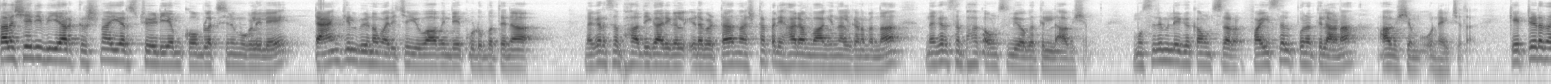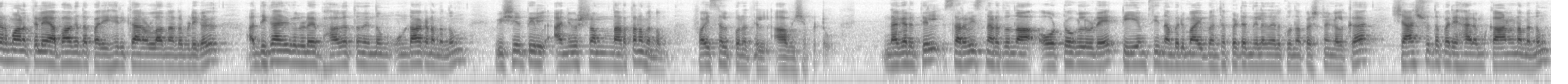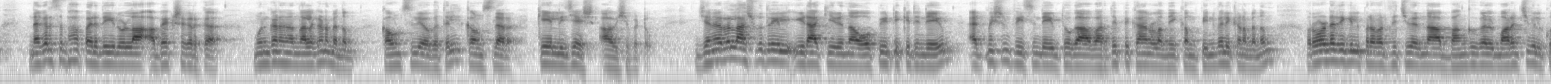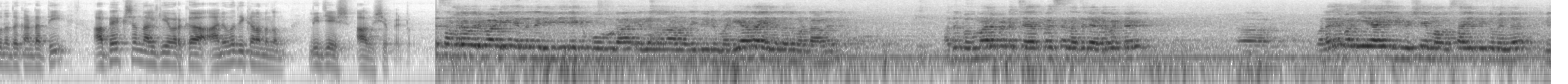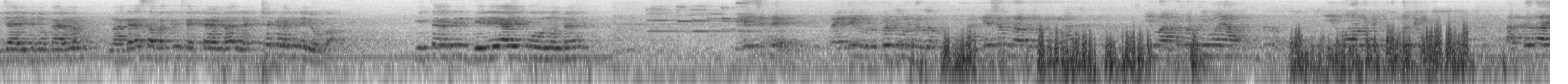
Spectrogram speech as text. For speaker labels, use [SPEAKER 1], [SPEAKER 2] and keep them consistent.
[SPEAKER 1] Thalassery V R Krishna Iyer stadium കോംപ്ലക്സിന് മുകളിലെ ടാങ്കിൽ വീണ മരിച്ച യുവാവിന്റെ കുടുംബത്തിന് നഗരസഭാധികാരികൾ ഇടപെട്ട് നഷ്ടപരിഹാരം വാങ്ങി നൽകണമെന്ന് നഗരസഭാ കൗൺസിൽ യോഗത്തിൽ ആവശ്യം. മുസ്ലിം ലീഗ് കൗൺസിലർ ഫൈസൽ പുനത്തിലാണ് ആവശ്യം ഉന്നയിച്ചത്. കെട്ടിട നിർമ്മാണത്തിലെ അപാകത പരിഹരിക്കാനുള്ള നടപടികൾ അധികാരികളുടെ ഭാഗത്തു നിന്നും ഉണ്ടാകണമെന്നും വിഷയത്തിൽ അന്വേഷണം നടത്തണമെന്നും ഫൈസൽ പുനത്തിൽ ആവശ്യപ്പെട്ടു. നഗരത്തിൽ സർവീസ് നടത്തുന്ന ഓട്ടോകളുടെ ടി എം സി നമ്പരുമായി ബന്ധപ്പെട്ട് നിലനിൽക്കുന്ന പ്രശ്നങ്ങൾക്ക് ശാശ്വത പരിഹാരം കാണണമെന്നും നഗരസഭാ പരിധിയിലുള്ള അപേക്ഷകർക്ക് മുൻഗണന നൽകണമെന്നും കൗൺസിൽ യോഗത്തിൽ കൗൺസിലർ കെ ലിജേഷ് ആവശ്യപ്പെട്ടു. ജനറൽ ആശുപത്രിയിൽ ഈടാക്കിയിരുന്ന ഒ പി ടിക്കറ്റിന്റെയും അഡ്മിഷൻ ഫീസിന്റെയും തുക വർദ്ധിപ്പിക്കാനുള്ള നീക്കം പിൻവലിക്കണമെന്നും റോഡരികിൽ പ്രവർത്തിച്ചു വരുന്ന ബങ്കുകൾ മറിച്ചു വിൽക്കുന്നത് കണ്ടെത്തി അപേക്ഷ നൽകിയവർക്ക് അനുവദിക്കണമെന്നും ലിജേഷ് ആവശ്യപ്പെട്ടു.
[SPEAKER 2] സമര പരിപാടി എന്നുള്ള രീതിയിലേക്ക് പോവുക എന്നുള്ളതാണ് അതിന്റെ ഒരു മര്യാദ എന്നുള്ളത് കൊണ്ടാണ്. അത് ബഹുമാനപ്പെട്ട ചെയർപേഴ്സൺ അതിൽ ഇടപെട്ട് വളരെ ഭംഗിയായി ഈ വിഷയം അവസാനിപ്പിക്കുമെന്ന് വിചാരിക്കുന്നു. കാരണം നഗരസഭയ്ക്ക് കെട്ടേണ്ട ലക്ഷക്കണക്കിന് രൂപ ഇത്തരത്തിൽ ഡിലേ ആയി പോകുന്നുണ്ട്
[SPEAKER 3] അന്വേഷണം നടത്തുമെന്നും ഈ മരണപ്പെട്ടുപോയ ഈ യുവാവിന്റെ കുടുംബത്തിന് തക്കതായ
